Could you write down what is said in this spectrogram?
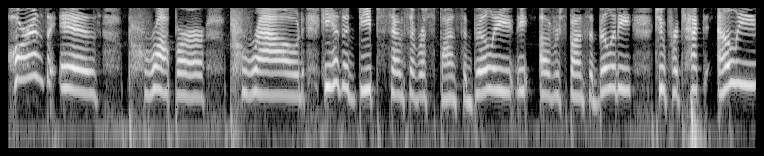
Horace is proper, proud. He has a deep sense of responsibility of responsibility to protect Ellie.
